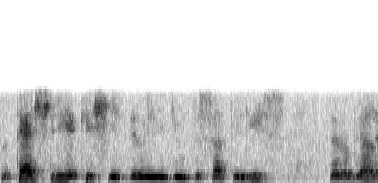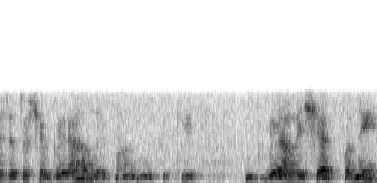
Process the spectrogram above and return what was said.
То тешлі якісь їздили людям писати ліс, заробляли за те, що вбирали, мали такі, вбирали ще пани.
